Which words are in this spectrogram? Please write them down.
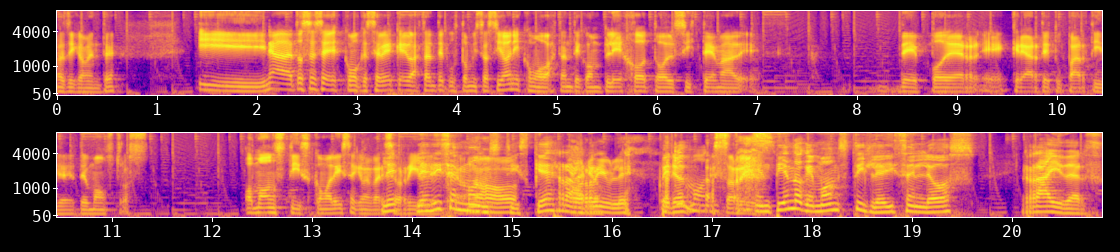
Básicamente. Y nada, entonces es como que se ve que hay bastante customización y es como bastante complejo todo el sistema de, de poder eh, crearte tu party de, de monstruos. O monstis, como le dicen, que me parece Le- horrible. les dicen pero- No, Monstis, que es raro. Horrible. Pero. Es horrible. entiendo que Monstis le dicen los Riders,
